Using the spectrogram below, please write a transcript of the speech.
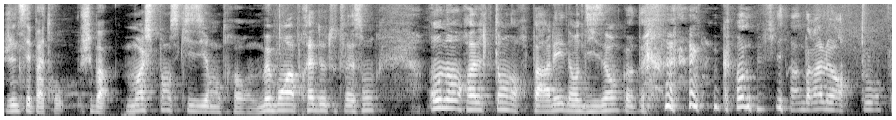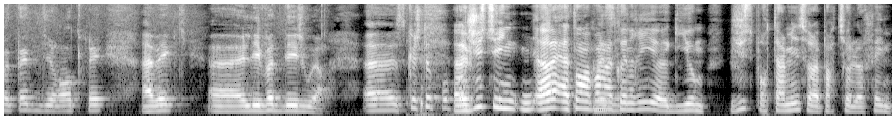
Je ne sais pas trop. Je sais pas. Moi, je pense qu'ils y rentreront. Mais bon, après, de toute façon, on aura le temps d'en reparler dans 10 ans quand, quand viendra leur tour peut-être d'y rentrer avec euh, les votes des joueurs. Euh, ce que je te propose... Euh, juste une, une- ah ouais, attends avant la connerie euh, Guillaume, juste pour terminer sur la partie Hall of Fame.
